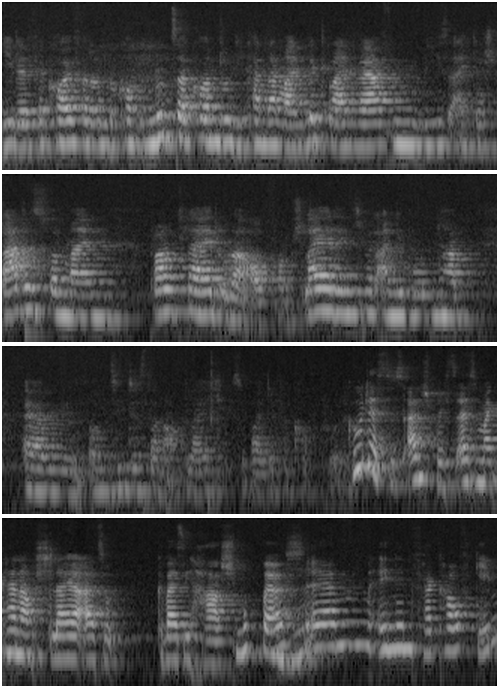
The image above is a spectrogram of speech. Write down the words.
jede Verkäuferin bekommt ein Nutzerkonto, die kann da mal einen Blick reinwerfen, wie ist eigentlich der Status von meinem Brautkleid oder auch vom Schleier, den ich mit angeboten habe. Ähm, und sieht es dann auch gleich, sobald er verkauft wurde. Gut, dass du es ansprichst. Also man kann auch Schleier, also quasi Haarschmuck bei mhm. euch ähm, in den Verkauf geben.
